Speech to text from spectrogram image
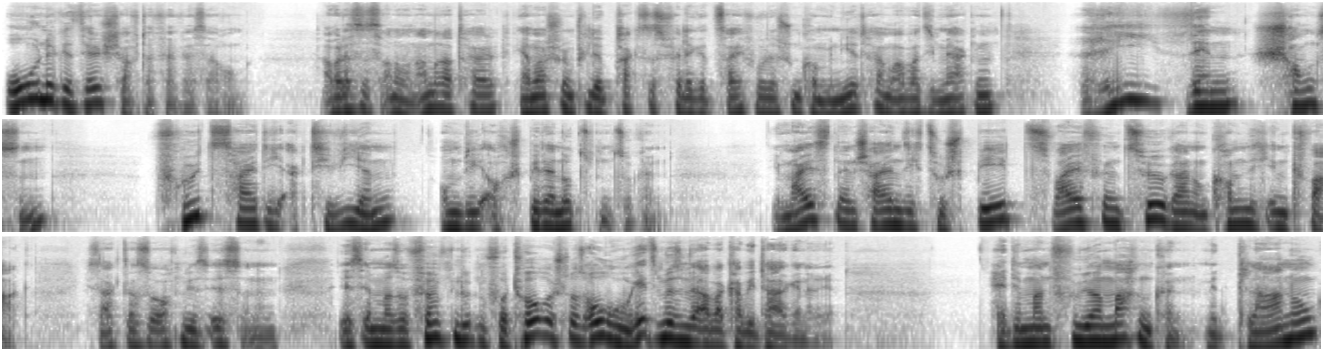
ohne Gesellschafterverwässerung. Aber das ist auch noch ein anderer Teil. Wir haben ja schon viele Praxisfälle gezeigt, wo wir das schon kombiniert haben, aber Sie merken, riesen Chancen frühzeitig aktivieren, um die auch später nutzen zu können. Die meisten entscheiden sich zu spät, zweifeln, zögern und kommen nicht in Quark. Ich sage das so offen, wie es ist. Und dann ist immer so fünf Minuten vor Toreschluss, oh, jetzt müssen wir aber Kapital generieren. Hätte man früher machen können. Mit Planung,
